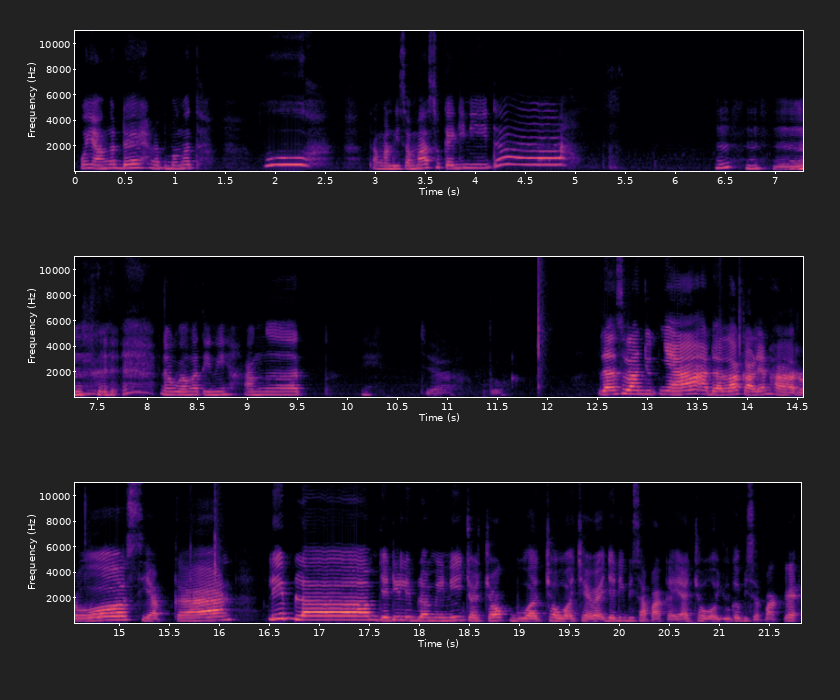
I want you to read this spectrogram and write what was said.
Pokoknya anget deh anget banget. Uh tangan bisa masuk kayak gini. Dah. Enak banget ini anget. Nih tuh. Dan selanjutnya adalah kalian harus siapkan lip balm jadi lip balm ini cocok buat cowok cewek. Jadi bisa pakai ya cowok juga bisa pakai.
